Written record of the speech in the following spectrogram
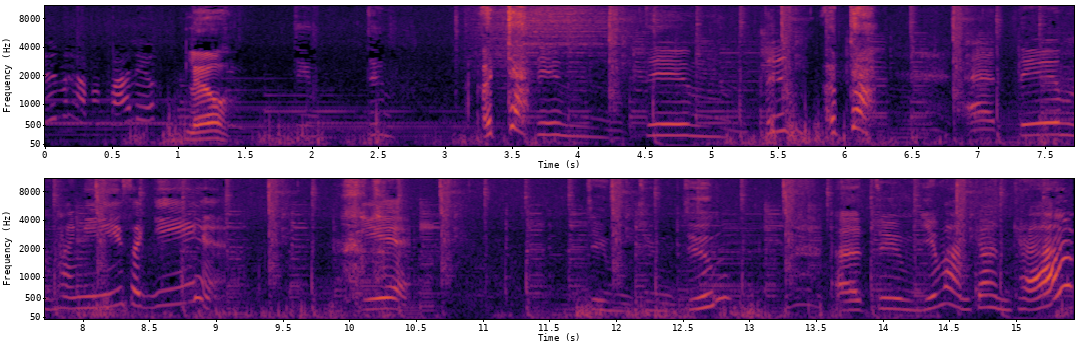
เดินมาหาป๊าป๊าเร็วเร็วตึมตึมอาจ้ะตึมตึมตึมอาจ้ะอะตึมทางนี้สักยี่เย่จึมจึมจึมอะตึมยิ้มหวานกันครับ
